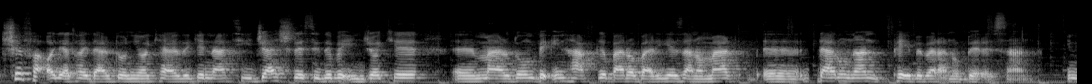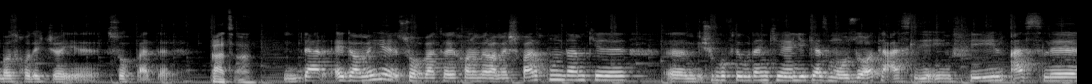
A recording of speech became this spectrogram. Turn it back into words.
چه فعالیت های در دنیا کرده که نتیجهش رسیده به اینجا که مردم به این حق برابری زن و مرد درونن پی ببرن و برسن. این باز خودش جای صحبت داره. قطعا. در ادامه صحبت های خانم رامشفر خوندم که ایشون گفته بودن که یکی از موضوعات اصلی این فیلم اصل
